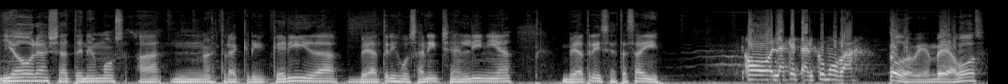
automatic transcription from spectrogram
Y ahora ya tenemos a nuestra querida Beatriz Busanich en línea. Beatriz, ¿estás ahí? Hola, ¿qué tal? ¿Cómo va? Todo bien, Bea, ¿vos?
